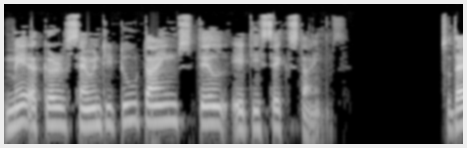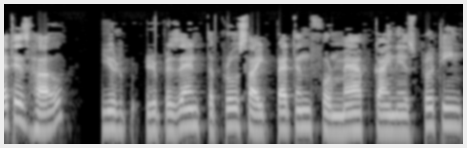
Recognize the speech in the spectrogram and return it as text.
may occur 72 times till 86 times. So that is how you represent the ProSite pattern for MAP kinase protein.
